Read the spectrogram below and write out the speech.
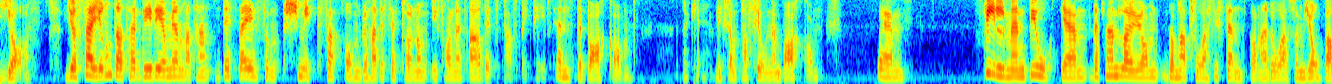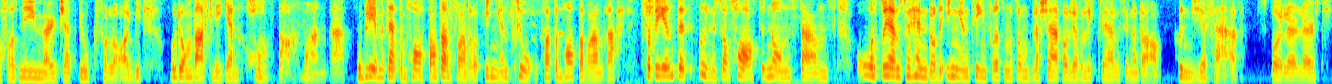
Ja. Jag säger inte att han, det är det jag menar med att han, detta är som Schmidt fast om du hade sett honom ifrån ett arbetsperspektiv. Inte bakom, Okej. liksom personen bakom. Ehm, filmen, boken, det handlar ju om de här två assistenterna då som jobbar för ett nymergat bokförlag. Och de verkligen hatar varandra. Problemet är att de hatar inte alls varandra och ingen tror på att de hatar varandra. För det är inte ett uns av hat någonstans. Och återigen så händer det ingenting förutom att de blir kära och lever lyckliga hela sina dagar. Ungefär. Spoiler alert.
